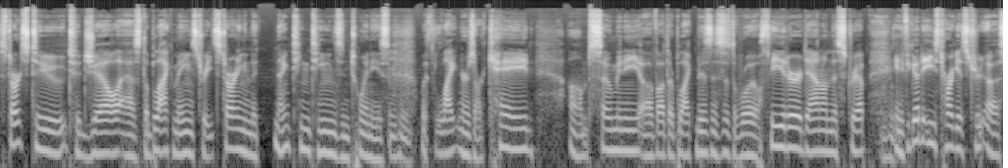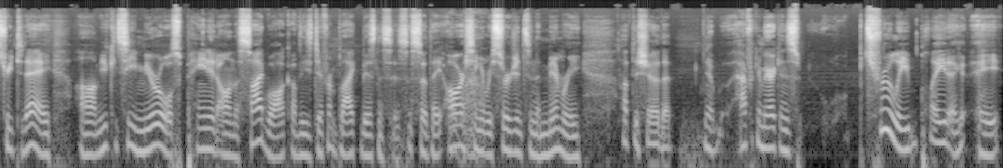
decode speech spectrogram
starts to to gel as the Black Main Street, starting in the 19 teens and 20s with Lightner's Arcade. Um, so many of other black businesses, the Royal Theater down on this strip. And if you go to East Hargett Str- uh, Street today, um, you can see murals painted on the sidewalk of these different black businesses. So they are seeing a resurgence in the memory of to show that you know African Americans truly played a, a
